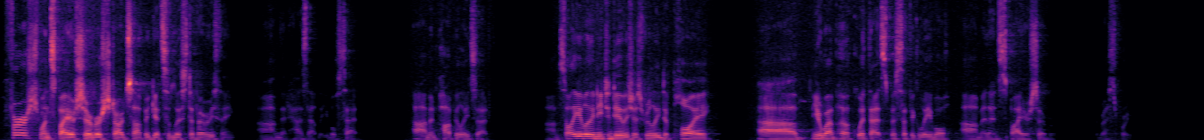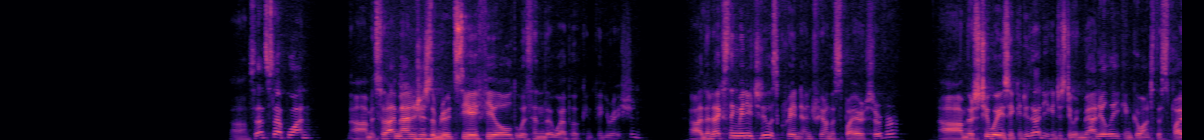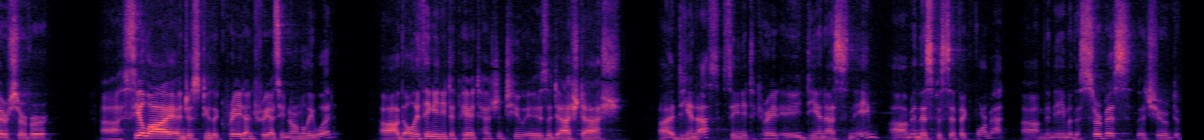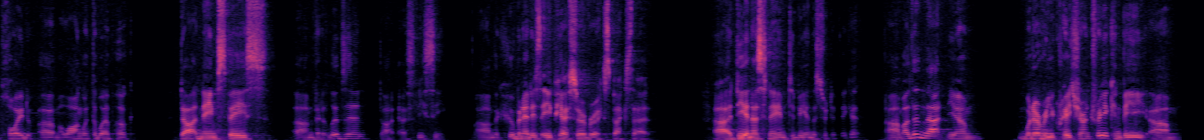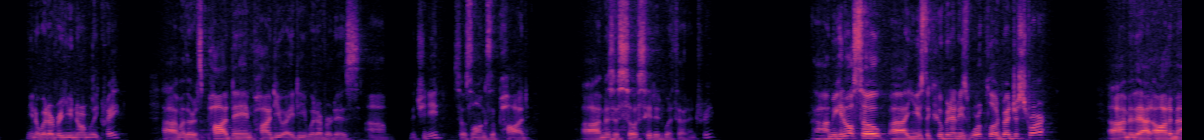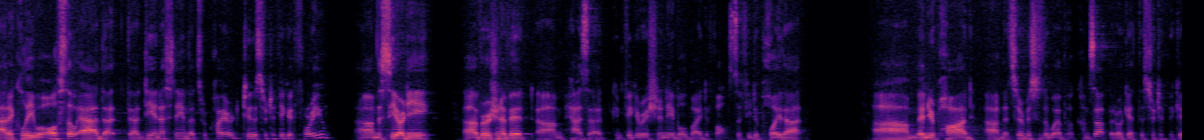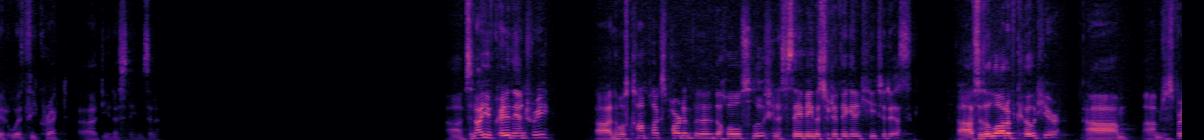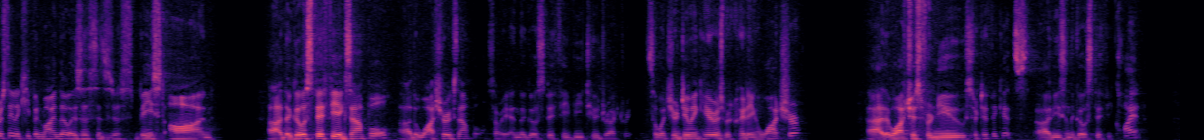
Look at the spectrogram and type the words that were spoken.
first, when Spire server starts up, it gets a list of everything um, that has that label set um, and populates that. Um, so all you really need to do is just really deploy uh, your webhook with that specific label, um, and then Spire server the rest for you. Um, so that's step one. Um, and so that manages the root CA field within the webhook configuration. Uh, the next thing we need to do is create an entry on the Spire server. Um, there's two ways you can do that. You can just do it manually. You can go onto the Spire server uh, CLI and just do the create entry as you normally would. Uh, the only thing you need to pay attention to is a dash dash DNS. So you need to create a DNS name um, in this specific format, um, the name of the service that you've deployed um, along with the webhook, dot namespace um, that it lives in, dot SVC. Um, the Kubernetes API server expects that uh, DNS name to be in the certificate. Other than that, you know, whatever you create your entry, it can be you know, whatever you normally create, whether it's pod name, pod UID, whatever it is um, that you need. So as long as the pod um, is associated with that entry. Um, you can also uh, use the Kubernetes workload registrar, um, and that automatically will also add that, that DNS name that's required to the certificate for you. Um, the CRD uh, version of it um, has that configuration enabled by default. So if you deploy that, um, then your pod um, that services the webhook comes up. It'll get the certificate with the correct uh, DNS names in it. Uh, so now you've created the entry. Uh, the most complex part of the, the whole solution is saving the certificate key to disk. Uh, so there's a lot of code here. Um, um, just first thing to keep in mind though is this is just based on uh, the go-spiffe example, uh, the watcher example, sorry, and the go-spiffe v2 directory. So what you're doing here is we're creating a watcher uh, that watches for new certificates uh, using the go-spiffe client.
